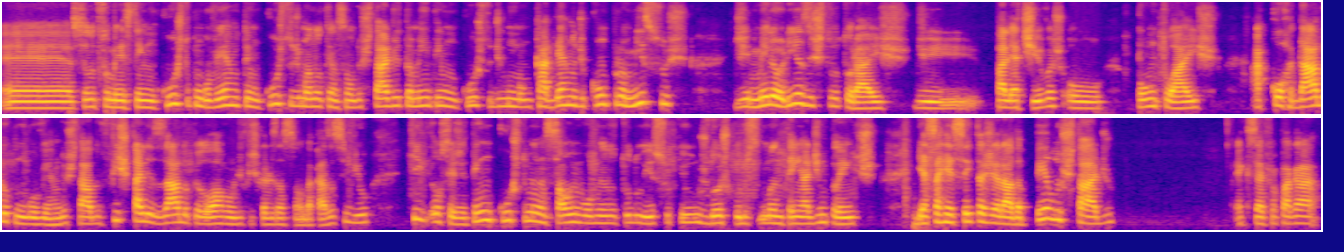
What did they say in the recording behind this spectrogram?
É, sendo que o Fluminense tem um custo com o governo, tem um custo de manutenção do estádio e também tem um custo de um, um caderno de compromissos de melhorias estruturais de paliativas ou pontuais acordado com o governo do estado, fiscalizado pelo órgão de fiscalização da Casa Civil, que, ou seja, tem um custo mensal envolvendo tudo isso que os dois clubes mantêm adimplentes. E essa receita gerada pelo estádio é que serve para pagar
